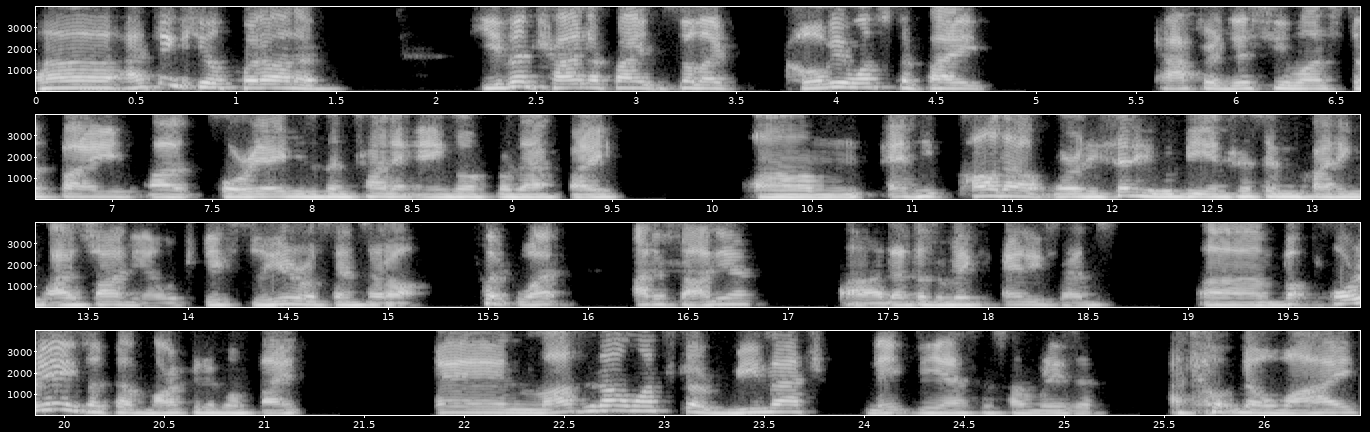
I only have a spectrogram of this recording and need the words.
Uh, I think he'll put on a. He's been trying to fight. So like Colby wants to fight. After this, he wants to fight uh, Poirier. He's been trying to angle for that fight. Um, and he called out, or he said he would be interested in fighting Adesanya, which makes zero sense at all. Like what? Adesanya? Uh, that doesn't make any sense. Um, but Poirier is like a marketable fight. And Masvidal wants to rematch Nate Diaz for some reason. I don't know why.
